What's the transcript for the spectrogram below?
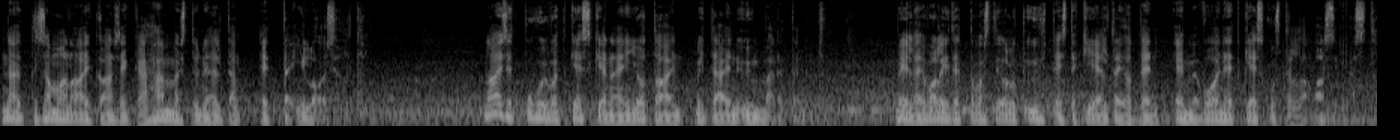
näytti samaan aikaan sekä hämmästyneeltä että iloiselta. Naiset puhuivat keskenään jotain, mitä en ymmärtänyt. Meillä ei valitettavasti ollut yhteistä kieltä, joten emme voineet keskustella asiasta.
